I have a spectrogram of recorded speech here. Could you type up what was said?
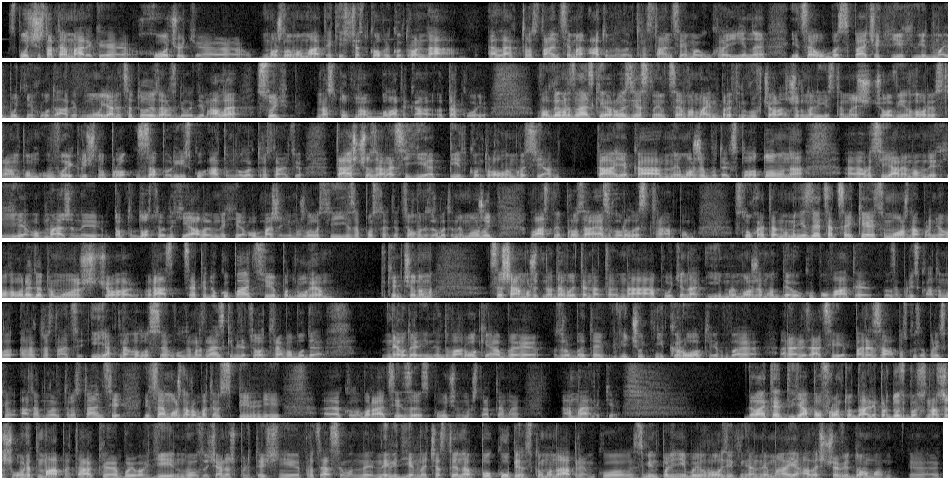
Сполучені Штати Америки хочуть, е, можливо, мати якийсь частковий контроль на електростанціями, атомними електростанціями України, і це убезпечить їх від майбутніх ударів. Ну я не цитую зараз Білий Дім, але суть наступна була така такою. Володимир Зеленський роз'яснив це в онлайн-брифінгу вчора з журналістами, що він говорив з Трампом виключно про Запорізьку атомну електростанцію, та що зараз є під контролем росіян. Та, яка не може бути експлуатована е, росіянами, в них є обмежений, тобто доступ в них є, але в них є обмежені можливості її запустити. Цього вони зробити не можуть. Власне, про ЗАЕС говорили з Трампом. Слухайте, ну мені здається, цей кейс можна про нього говорити, тому що раз це під окупацією, по-друге, таким чином. США можуть надавити на, на Путіна, і ми можемо деокупувати Запорізьку атомну електростанцію. І як наголосив Володимир Зеленський, для цього треба буде не один і не два роки, аби зробити відчутні кроки в реалізації перезапуску Запорізької атомної електростанції. І це можна робити в спільній е, колаборації з Сполученими Штатами Америки. Давайте я по фронту далі пройдусь, бо в нас же ж огляд мапи, так, е, бойових дій. Ну, звичайно ж, політичні процеси вони невід'ємна частина. По Куп'янському напрямку змін по лінії бойового зіткнення немає, але що відомо, е,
